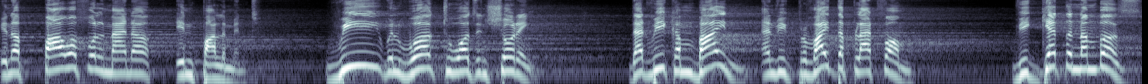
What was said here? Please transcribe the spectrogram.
in a powerful manner in Parliament. We will work towards ensuring that we combine and we provide the platform, we get the numbers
